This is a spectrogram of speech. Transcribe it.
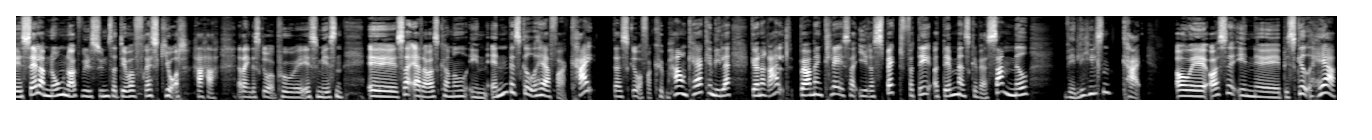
Øh, selvom nogen nok ville synes, at det var frisk gjort, haha, er der en, der skriver på øh, sms'en, øh, så er der også kommet en anden besked her fra Kai, der skriver fra København. Kære Camilla, generelt bør man klæde sig i respekt for det og dem, man skal være sammen med. Venlig hilsen, Kai. Og øh, også en øh, besked her.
